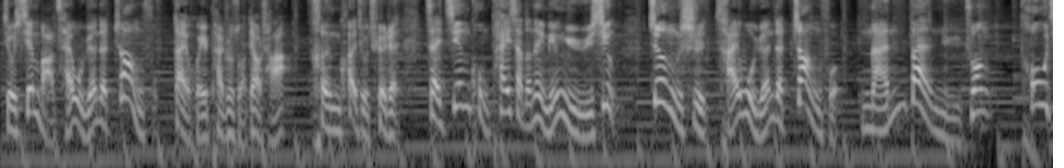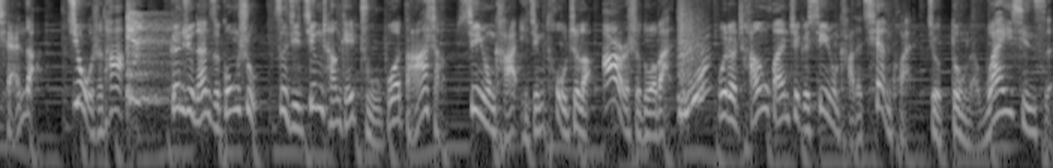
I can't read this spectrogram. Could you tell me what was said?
就先把财务员的丈夫带回派出所调查。很快就确认，在监控拍下的那名女性，正是财务员的丈夫男扮女装偷钱的，就是他。根据男子供述，自己经常给主播打赏，信用卡已经透支了二十多万。为了偿还这个信用卡的欠款，就动了歪心思，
